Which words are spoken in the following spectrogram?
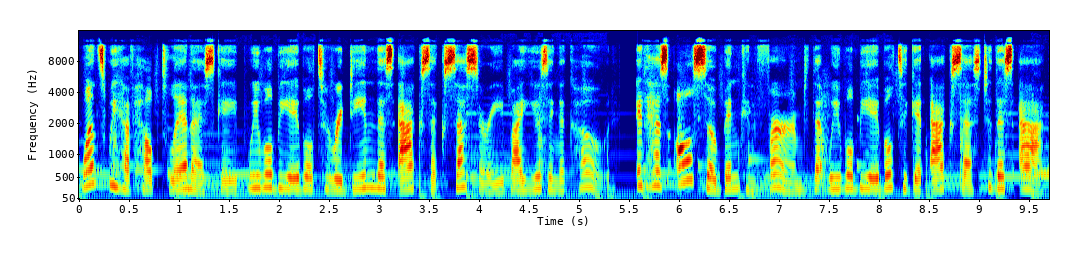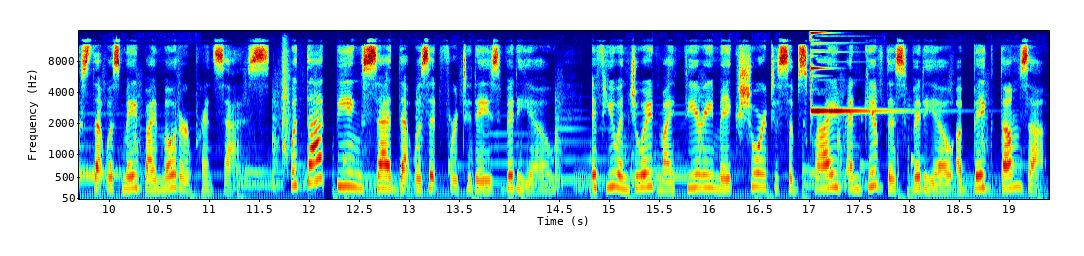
Once we have helped Lana escape we will be able to redeem this axe accessory by using a code. It has also been confirmed that we will be able to get access to this axe that was made by Motor Princess. With that being said that was it for today's video. If you enjoyed my theory make sure to subscribe and give this video a big thumbs up.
